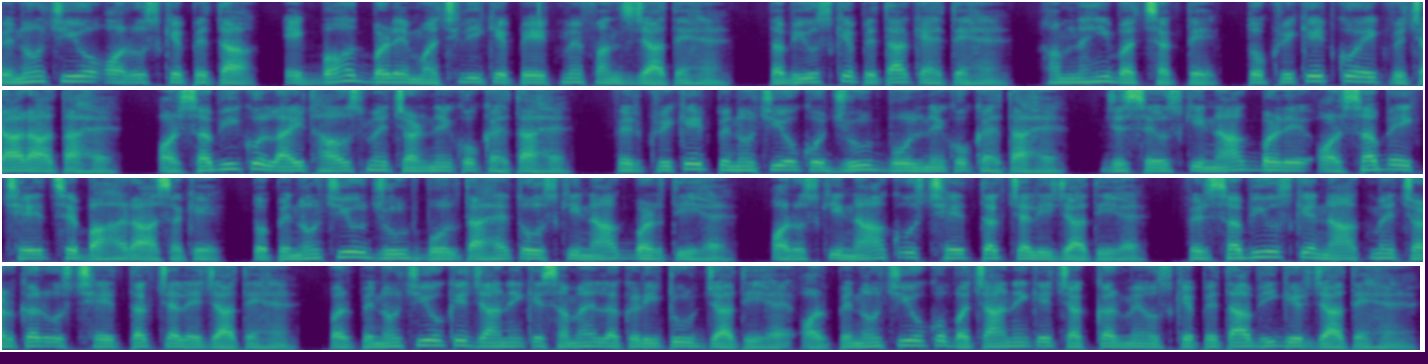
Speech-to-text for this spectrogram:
Pinocchio और उसके पिता, एक बहुत बड़े मछली के पेट में फंस जाते हैं। तभी उसके पिता कहते हैं, हम नहीं बच सकते। तो क्रिकेट को एक विचार आता है, और सभी को लाइट हाउस में चढ़ने को कहता है। फिर क्रिकेट पिनोचियो को झूठ बोलने को कहता है, जिससे उसकी नाक बढ़े और सब एक छेद से बाहर आ सके। तो पिनोचियो झूठ बोलता है तो उसकी नाक बढ़ती है, और उसकी नाक उस छेद तक चली जाती है। फिर सभी उसके नाक में चढ़कर उस छेद तक चले जाते हैं, पर पिनोचियो के जाने के समय लकड़ी टूट जाती है, और पिनोचियो को बचाने के चक्कर में उसके पिता भी गिर जाते हैं।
